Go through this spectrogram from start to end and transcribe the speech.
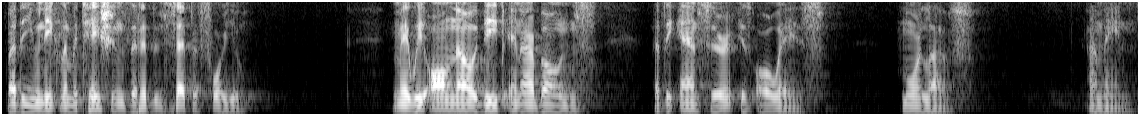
by the unique limitations that have been set before you. May we all know deep in our bones that the answer is always more love. Amen.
